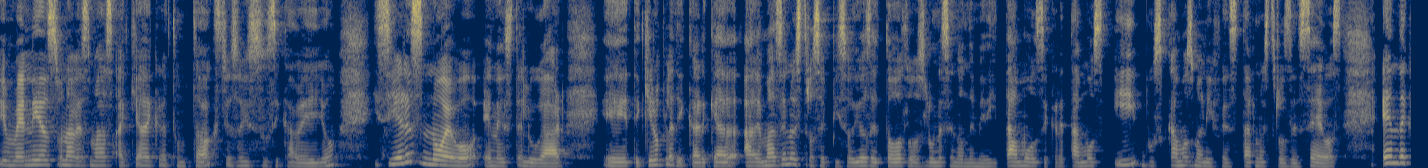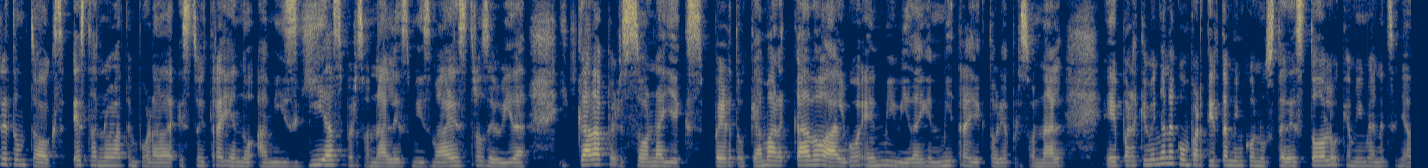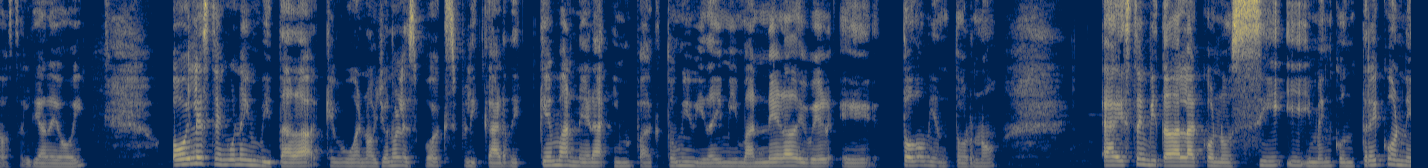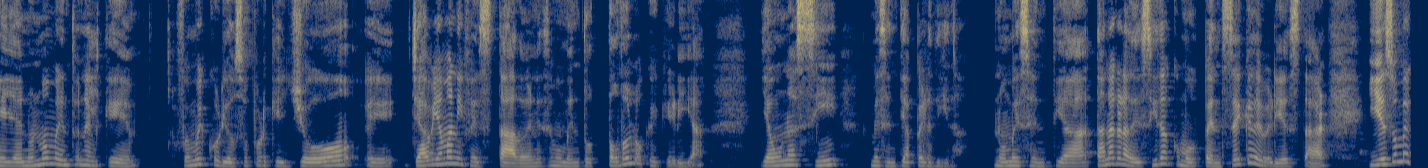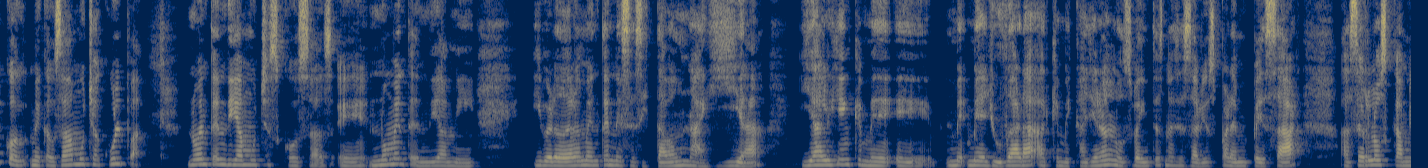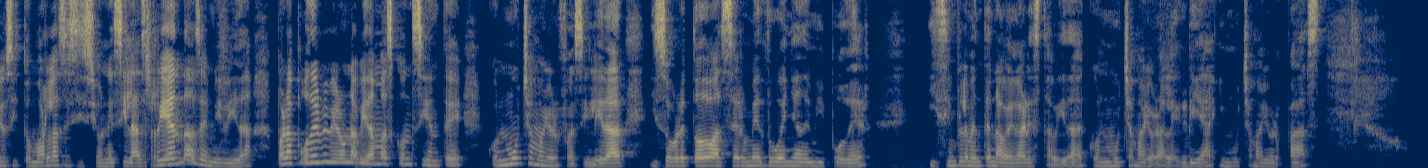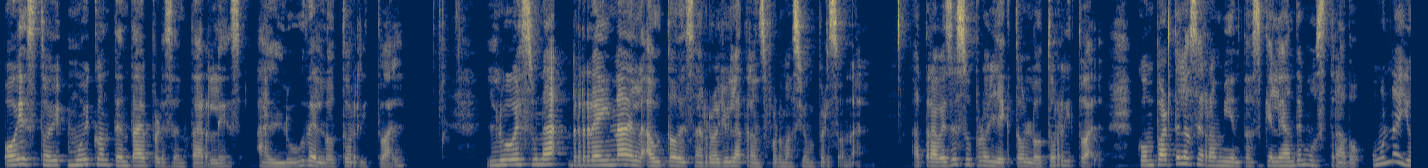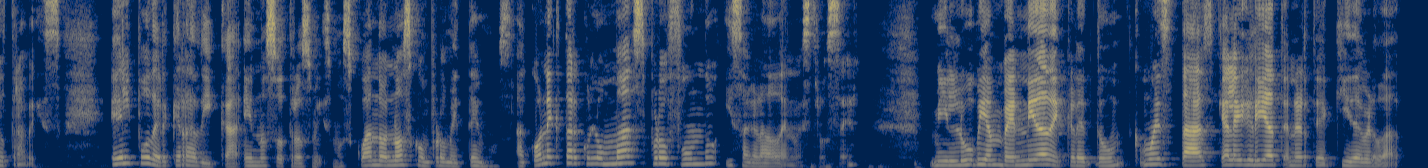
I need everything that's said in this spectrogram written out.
Bienvenidos una vez más aquí a Decretum Talks. Yo soy Susy Cabello. Y si eres nuevo en este lugar, eh, te quiero platicar que además de nuestros episodios de todos los lunes en donde meditamos, decretamos y buscamos manifestar nuestros deseos, en Decretum Talks, esta nueva temporada, estoy trayendo a mis guías personales, mis maestros de vida y cada persona y experto que ha marcado algo en mi vida y en mi trayectoria personal eh, para que vengan a compartir también con ustedes todo lo que a mí me han enseñado hasta el día de hoy. Hoy les tengo una invitada que, bueno, yo no les puedo explicar de qué manera impactó mi vida y mi manera de ver eh, todo mi entorno. A esta invitada la conocí y, me encontré con ella en un momento en el que fue muy curioso porque yo eh, ya había manifestado en ese momento todo lo que quería y aún así me sentía perdida no me sentía tan agradecida como pensé que debería estar y eso me, causaba mucha culpa. No entendía muchas cosas, eh, no me entendía a mí y verdaderamente necesitaba una guía y alguien que eh, me, me, ayudara a que me cayeran los 20 necesarios para empezar a hacer los cambios y tomar las decisiones y las riendas de mi vida para poder vivir una vida más consciente con mucha mayor facilidad y sobre todo hacerme dueña de mi poder y simplemente navegar esta vida con mucha mayor alegría y mucha mayor paz. Hoy estoy muy contenta de presentarles a Lu del Loto Ritual. Lu es una reina del autodesarrollo y la transformación personal. A través de su proyecto Loto Ritual, comparte las herramientas que le han demostrado una y otra vez el poder que radica en nosotros mismos cuando nos comprometemos a conectar con lo más profundo y sagrado de nuestro ser Milú, bienvenida de Cretum. ¿Cómo estás? Qué alegría tenerte aquí, de verdad.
